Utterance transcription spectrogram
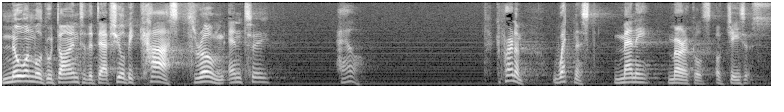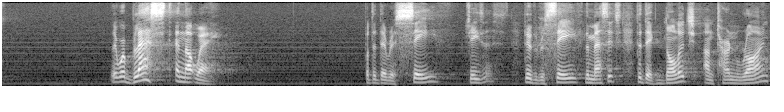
No one will go down to the depths. You'll be cast, thrown into hell. Capernaum witnessed many miracles of Jesus. They were blessed in that way. But did they receive Jesus? Did they receive the message? Did they acknowledge and turn round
